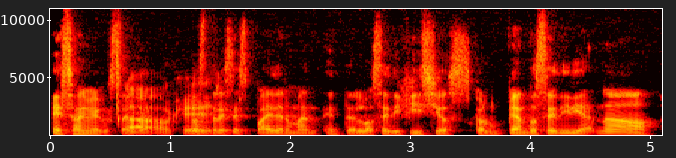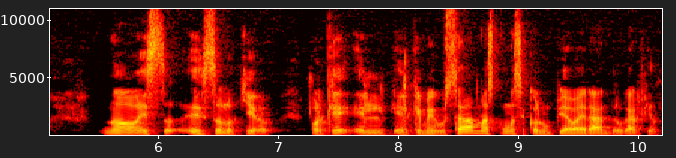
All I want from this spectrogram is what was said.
Eso a mí me gustaría. Ah. Los tres Spider-Man entre los edificios columpiándose diría, no, no, esto, esto lo quiero. Porque el, el que me gustaba más cómo se columpiaba era Andrew Garfield.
